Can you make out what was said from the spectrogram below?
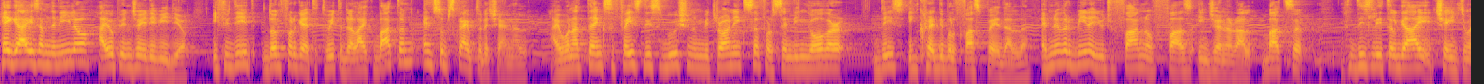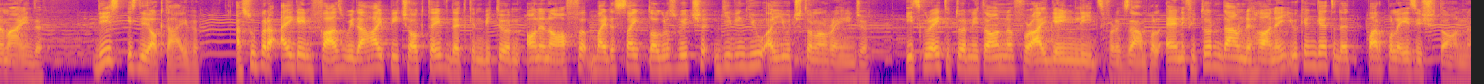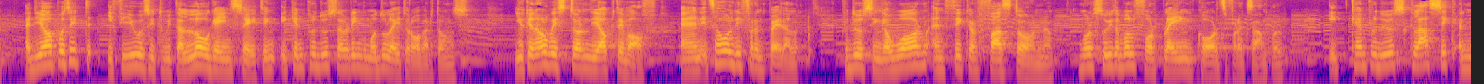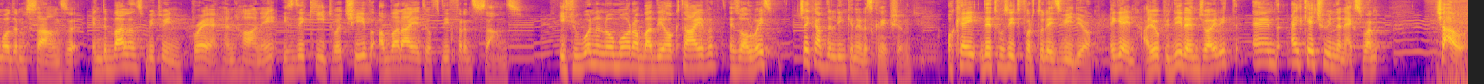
Hey guys, I'm Danilo, I hope you enjoyed the video. If you did, don't forget to hit the like button and subscribe to the channel. I wanna thank Face Distribution and Beetronics for sending over this incredible fuzz pedal. I've never been a huge fan of fuzz in general, but uh, this little guy changed my mind. This is the Octahive, a super high gain fuzz with a high pitch octave that can be turned on and off by the side toggle switch giving you a huge tonal range. It's great to turn it on for high gain leads, for example, and if you turn down the honey, you can get that purple hazish tone. At the opposite, if you use it with a low gain setting, it can produce a ring modulator overtones. You can always turn the octave off, and it's a whole different pedal, producing a warm and thicker fuzz tone, more suitable for playing chords, for example. It can produce classic and modern sounds, and the balance between pre and honey is the key to achieve a variety of different sounds. If you want to know more about the Octahive, as always, check out the link in the description. Okay, that was it for today's video. Again, I hope you did enjoy it, and I'll catch you in the next one. Ciao!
